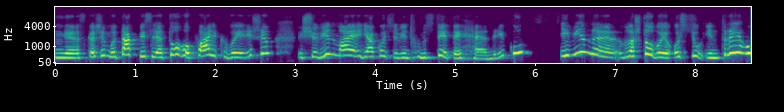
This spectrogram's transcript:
е, скажімо так, після того Фальк вирішив, що він має якось відмстити Генріку. І він е, влаштовує ось цю інтригу.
